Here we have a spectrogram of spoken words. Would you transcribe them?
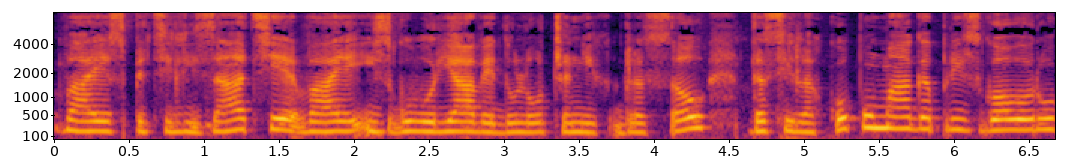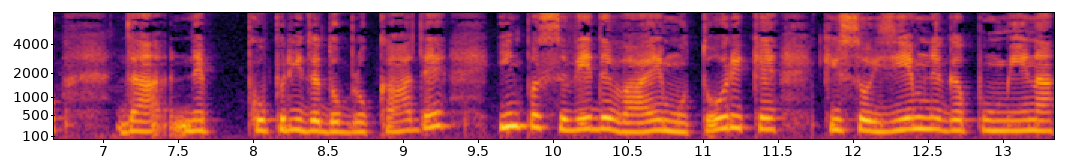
vaje specializacije, vaje izgovorjave določenih glasov, da si lahko pomaga pri izgovoru, da ne ko pride do blokade, in pa seveda vaje motorike, ki so izjemnega pomena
